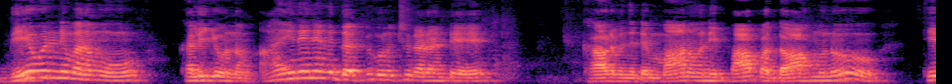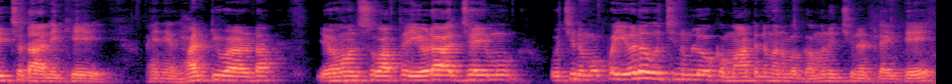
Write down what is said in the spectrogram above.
దేవుణ్ణి మనము కలిగి ఉన్నాం. ఆయనే నేను దప్పిగొనుచున్నాడంటే కారణం ఏంటంటే మానవుని పాప దాహమును తీర్చడానికే. ఆయన ఎలాంటి వాడట? యోహన్ సువార్త ఏడో అధ్యాయము వచ్చిన ముప్పై ఏడో వచ్చినంలో ఒక మాటని మనం గమనించినట్లయితే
